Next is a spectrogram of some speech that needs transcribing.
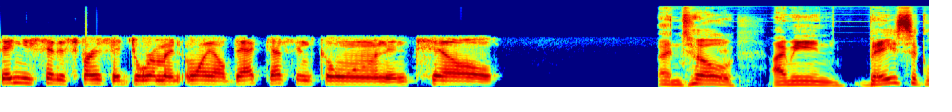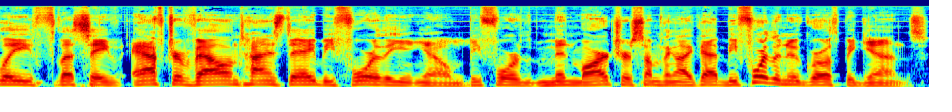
then you said, as far as the dormant oil, that doesn't go on until until I mean, basically, let's say after Valentine's Day, before the you know before mid March or something like that, before the new growth begins.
